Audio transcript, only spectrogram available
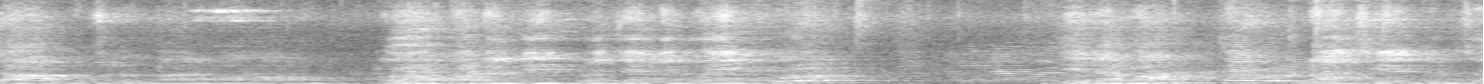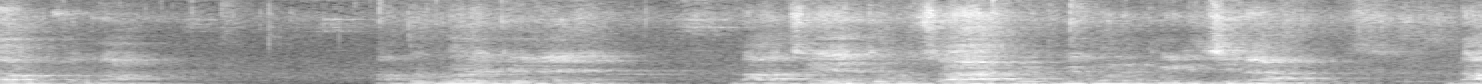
చాపుచున్నాను. లోబడని ప్రజల వైపు దినమంతా కూడా నా చేతులు చాపుతున్నాను అందుకొరకనే నా చేతులు చాపి మిమ్మల్ని పిలిచిన నా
